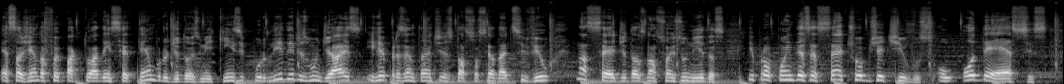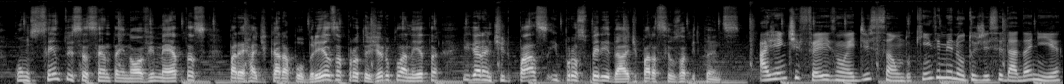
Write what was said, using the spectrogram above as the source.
Essa agenda foi pactuada em setembro de 2015 por líderes mundiais e representantes da sociedade civil na sede das Nações Unidas e propõe 17 objetivos, ou ODSs, com 169 metas para erradicar a pobreza, proteger o planeta e garantir paz e prosperidade para seus habitantes. A gente fez uma edição do 15 Minutos de Cidadania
